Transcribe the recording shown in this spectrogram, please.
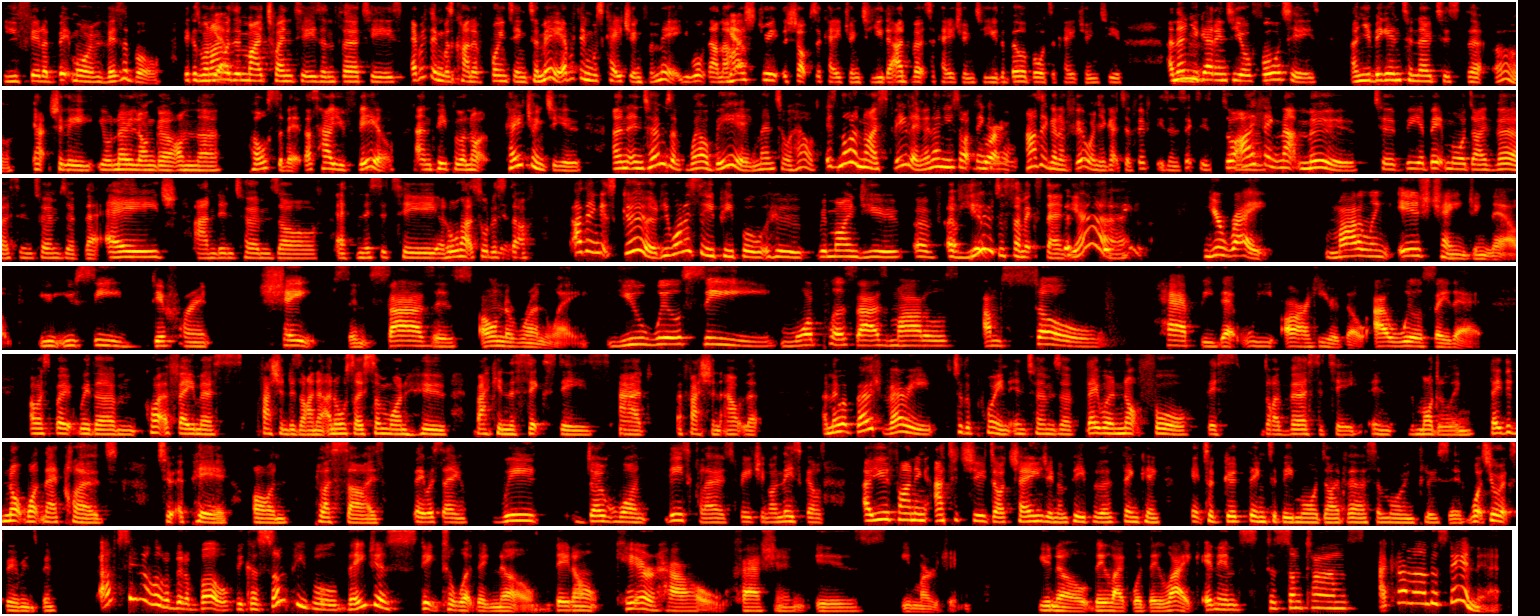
you feel a bit more invisible. Because when yeah. I was in my 20s and 30s, everything was kind of pointing to me. Everything was catering for me. You walk down the yeah. high street, the shops are catering to you, the adverts are catering to you, the billboards are catering to you. And then mm-hmm. you get into your 40s and you begin to notice that, oh, actually, you're no longer on the pulse of it. That's how you feel. And people are not catering to you. And in terms of well being, mental health, it's not a nice feeling. And then you start thinking, right. well, how's it going to feel when you get to 50s and 60s? So mm-hmm. I think that move to be a bit more diverse in terms of their age and in terms of ethnicity and all that sort of yeah. stuff. I think it's good. You want to see people who remind you of, of, of you, you to some extent. Yeah. You're right. Modeling is changing now. You you see different shapes and sizes on the runway. You will see more plus size models. I'm so happy that we are here, though. I will say that. I spoke with um, quite a famous fashion designer and also someone who, back in the 60s, had a fashion outlet. And they were both very to the point in terms of they were not for this diversity in the modeling. They did not want their clothes to appear on plus size. They were saying, we don't want these clothes featuring on these girls. Are you finding attitudes are changing and people are thinking it's a good thing to be more diverse and more inclusive? What's your experience been? I've seen a little bit of both because some people they just stick to what they know. They don't care how fashion is emerging. You know, they like what they like. And then to sometimes I kind of understand that.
